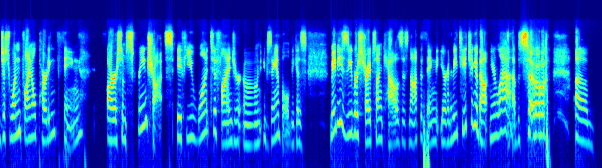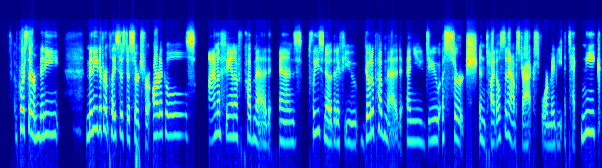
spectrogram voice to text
just one final parting thing are some screenshots if you want to find your own example, because maybe zebra stripes on cows is not the thing that you're going to be teaching about in your lab. So, um, of course, there are many, many different places to search for articles. I'm a fan of PubMed, and please know that if you go to PubMed and you do a search in titles and abstracts for maybe a technique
